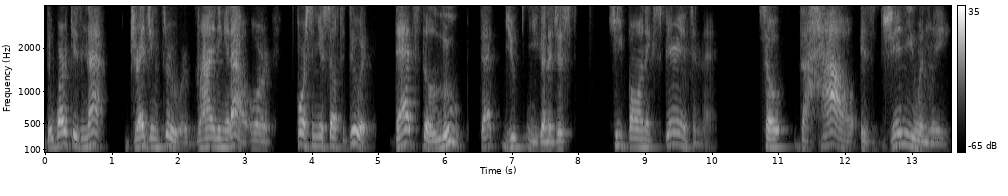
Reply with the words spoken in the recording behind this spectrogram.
The work is not dredging through or grinding it out or forcing yourself to do it. That's the loop that you you're going to just keep on experiencing that. So the how is genuinely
